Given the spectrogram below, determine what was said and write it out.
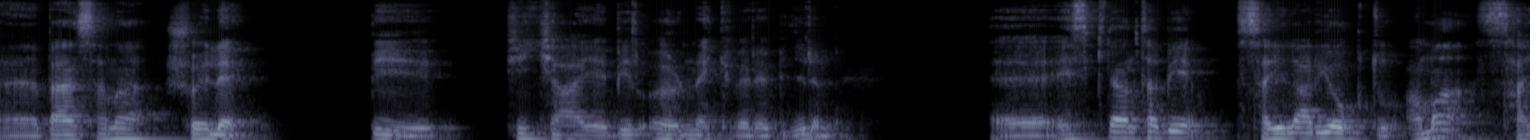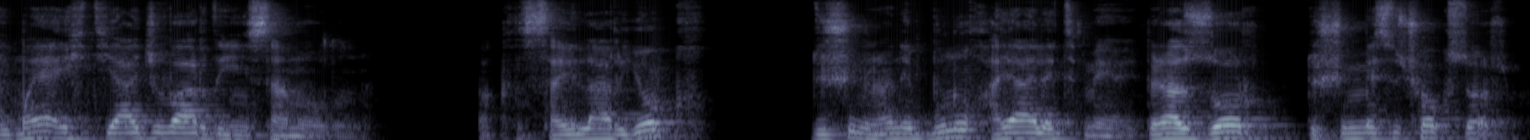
e, ben sana şöyle bir hikaye, bir örnek verebilirim. E, eskiden tabi sayılar yoktu ama saymaya ihtiyacı vardı insanoğlunun. Bakın sayılar yok. Düşünün hani bunu hayal etmeye biraz zor, düşünmesi çok zor.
